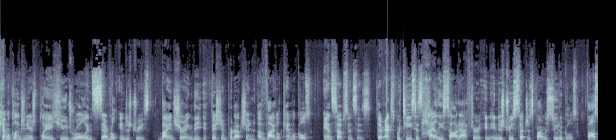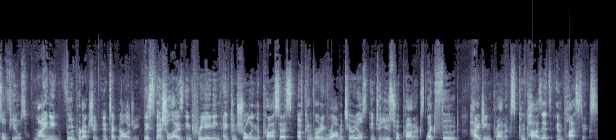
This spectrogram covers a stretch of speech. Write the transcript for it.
Chemical engineers play a huge role in several industries. By ensuring the efficient production of vital chemicals and substances. Their expertise is highly sought after in industries such as pharmaceuticals, fossil fuels, mining, food production, and technology. They specialize in creating and controlling the process of converting raw materials into useful products like food, hygiene products, composites, and plastics.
